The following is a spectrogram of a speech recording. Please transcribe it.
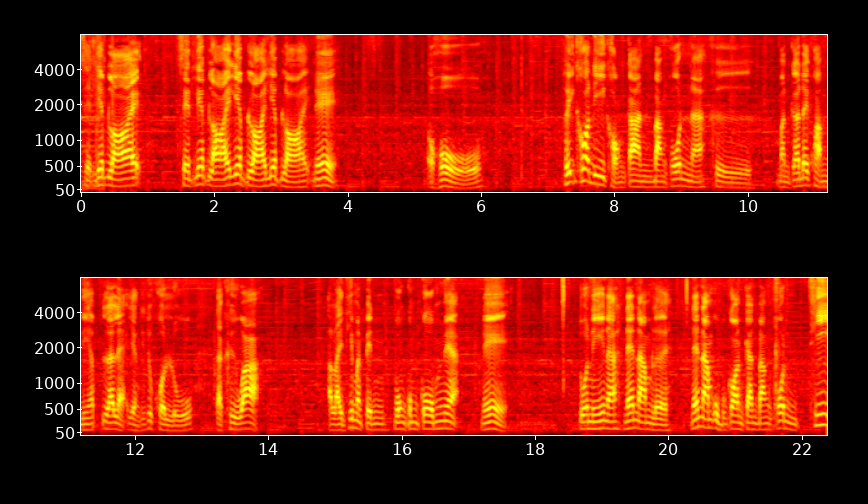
เสร็จเรียบร้อย เสร็จเรียบร้อย เรียบร้อย เรียบร้อย นี่ โอ้โห เฮ้ย ข้อดีของการบังพ่นนะ คือมันก็ได้ความเนี้ยบแล้วแหละ อย่างที่ทุกคนรู้ แต่คือว่าอะไรที่มันเป็นวงกลมๆเนี่ย นี่ ตัวนี้นะแนะนำเลย แนะนำอุปกรณ์การบังพ่นที่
